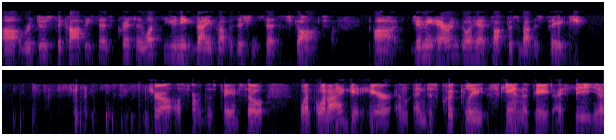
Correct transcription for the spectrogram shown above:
Uh, reduce the copy, says Chris, and what's the unique value proposition, says Scott. Uh, Jimmy, Aaron, go ahead. Talk to us about this page. Sure, I'll, start with this page. So when when I get here and, and just quickly scan the page, I see you know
